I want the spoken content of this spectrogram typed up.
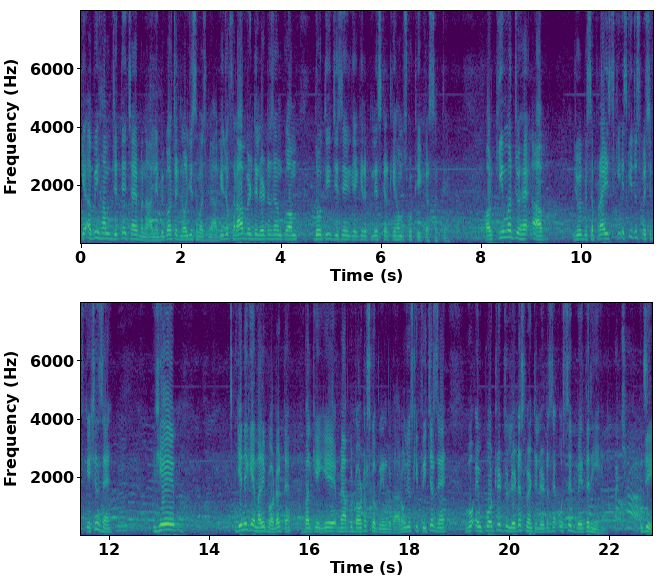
कि अभी हम जितने चाहे बना लें बिकॉज़ टेक्नोलॉजी समझ में आ गई जो ख़राब वेंटिलेटर्स हैं उनको हम दो तीन चीज़ें रिप्लेस करके हम उसको ठीक कर सकते हैं। और कीमत जो है आप यू विल बी सरप्राइज़ कि इसकी जो स्पेसिफिकेशंस हैं ये ये नहीं कि हमारी प्रोडक्ट है बल्कि ये मैं आपको डॉक्टर्स का ओपिनियन बता रहा हूँ जो उसकी फीचर्स हैं वो इम्पोर्टेड जो लेटेस्ट वेंटिलेटर्स हैं उससे बेहतर ही हैं। अच्छा। जी।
